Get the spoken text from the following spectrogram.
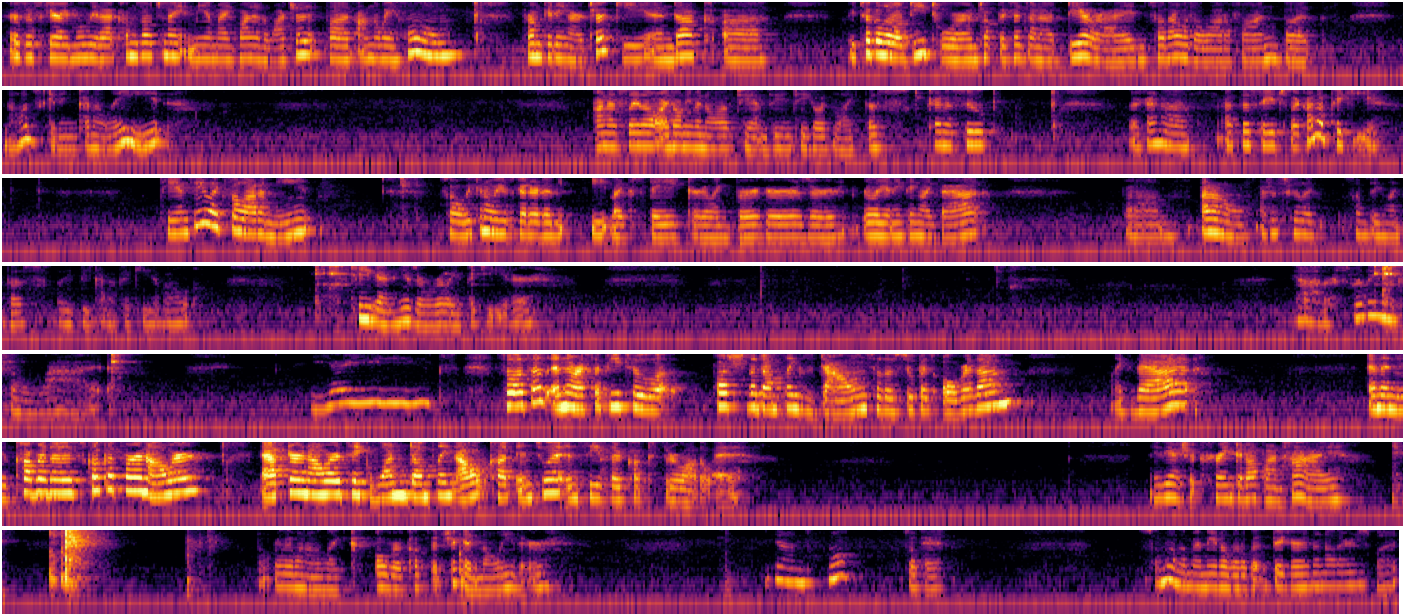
there's a scary movie that comes out tonight and me and Mike wanted to watch it. But on the way home from getting our turkey and duck, uh, we took a little detour and took the kids on a deer ride. So that was a lot of fun, but now it's getting kind of late. Honestly though, I don't even know if Tansy and Tika would like this kind of soup. They're kind of, at this age, they're kind of picky. Tansy likes a lot of meat. So we can always get her to eat like steak or like burgers or really anything like that. But um, I don't know. I just feel like something like this, they'd be kind of picky about. Teagan, he's a really picky eater. Yeah, this really makes a lot. Yikes. So it says in the recipe to push the dumplings down so the soup is over them, like that. And then you cover this, cook it for an hour. After an hour, take one dumpling out, cut into it, and see if they're cooked through all the way. Maybe I should crank it up on high. Really want to like overcook the chicken though either. Yeah, well, it's okay. Some of them I made a little bit bigger than others, but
